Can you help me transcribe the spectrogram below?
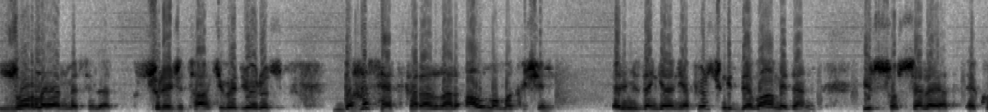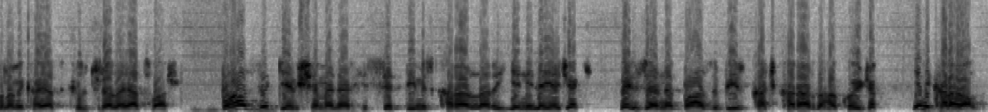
zorlayan mesele süreci takip ediyoruz. Daha sert kararlar almamak için elimizden geleni yapıyoruz. Çünkü devam eden bir sosyal hayat, ekonomik hayat, kültürel hayat var. Bazı gevşemeler hissettiğimiz kararları yenileyecek ve üzerine bazı birkaç karar daha koyacak yeni karar aldık.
